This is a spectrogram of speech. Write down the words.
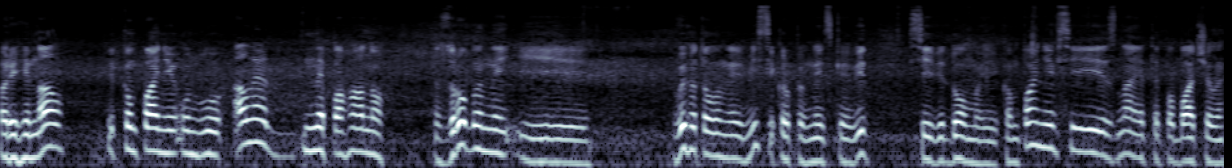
оригінал від компанії Unlu, але непогано зроблений і виготовлений в місті Кропивницьке від всієї відомої компанії, всі її знаєте, побачили.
